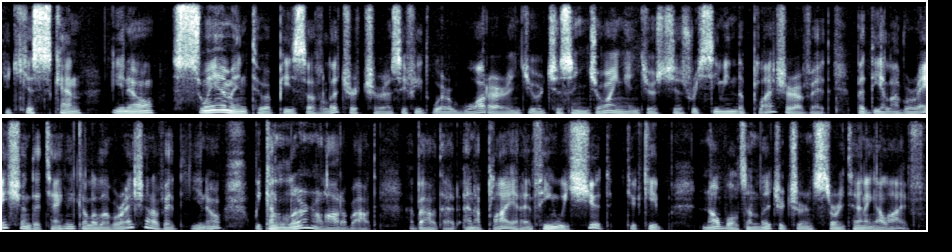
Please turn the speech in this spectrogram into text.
You just can you know swim into a piece of literature as if it were water, and you're just enjoying it. You're just receiving the pleasure of it. But the elaboration, the technical elaboration of it, you know, we can learn a lot about about that and apply it. I think we should to keep novels and literature and storytelling alive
